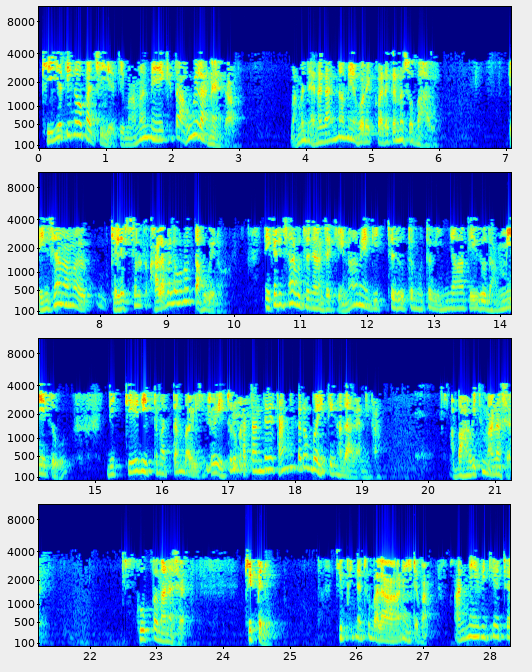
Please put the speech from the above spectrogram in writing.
කීයතිනෝ පචියති මම මේකට අහුවෙලා නැහැ තාම. මම දැනගන්නවා මේ හොරෙක් වැඩ කරන ස්වභාවය. ඒ නිසා මම කෙලෙස් වලට කලබල වුණොත් අහු වෙනවා. ඒක නිසා බුදුදහමට කියනවා මේ ditta sutta mutta විඤ්ඤාතේසු ධම්මේසු දිත්තේ දිත්තමත්තම් භවිෂ්ඨ. ඊතුරු කතන්දරේ තන්නේ කරන් බෝ හිතින් හදාගන්න එක. අභාවිත මනස. කුප්ප මනස. කිප්පෙනු. කිප්පිනතු බලාන හිටපන්. අන්නේ විදිහට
